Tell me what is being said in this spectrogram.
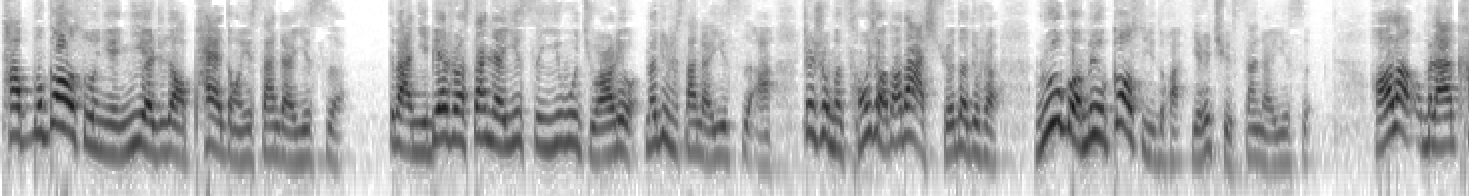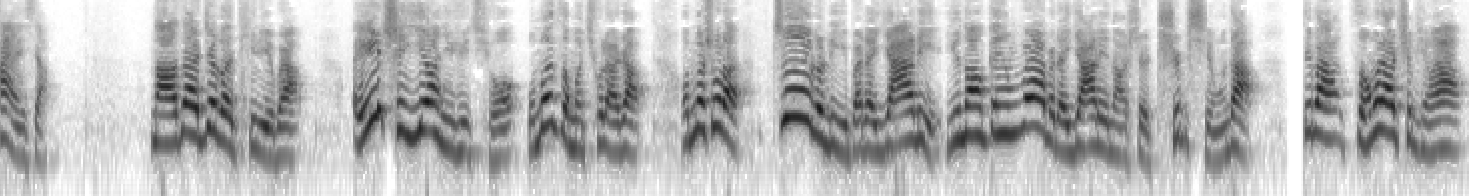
他不告诉你，你也知道派等于三点一四。对吧？你别说三点一四一五九二六，那就是三点一四啊。这是我们从小到大学的，就是如果没有告诉你的话，也是取三点一四。好了，我们来看一下，那在这个题里边，H 一让你去求，我们怎么求来着？我们说了，这个里边的压力应当跟外边的压力呢是持平的，对吧？怎么来持平啊？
